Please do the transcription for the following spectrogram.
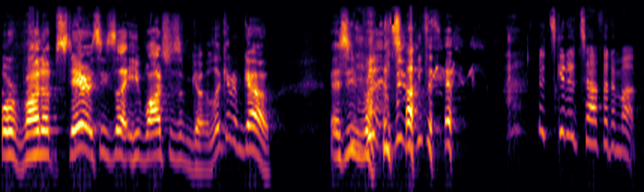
or run upstairs. He's like he watches him go. Look at him go as he runs up there. It's gonna toughen him up.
